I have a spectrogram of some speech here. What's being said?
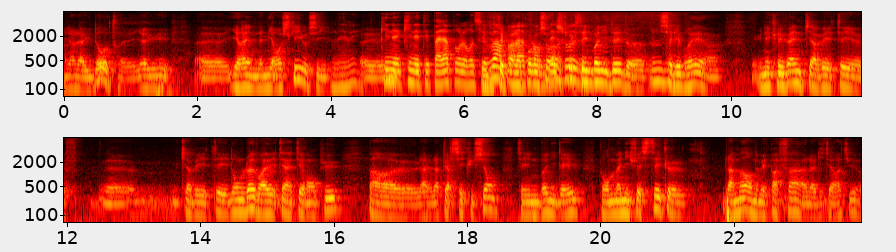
il y en a eu d'autres. Il y a eu euh, Irène Mirovski aussi. Mais oui. euh, qui n'était pas là pour le recevoir. Qui n'était pas là pour le recevoir. Je trouvais que c'était une bonne idée de mm -hmm. célébrer euh, une écrivaine qui avait été, euh, qui avait été dont l'œuvre avait été interrompue par euh, la, la, persécution. C'est une bonne idée pour manifester que la mort ne met pas fin à la littérature.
